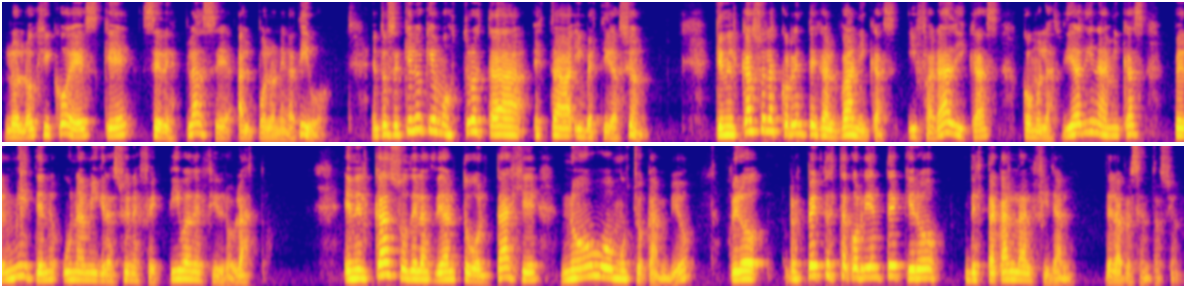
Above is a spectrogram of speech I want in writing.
lo lógico es que se desplace al polo negativo. Entonces, ¿qué es lo que mostró esta, esta investigación? Que en el caso de las corrientes galvánicas y farádicas, como las diadinámicas, permiten una migración efectiva del fibroblasto. En el caso de las de alto voltaje no hubo mucho cambio, pero respecto a esta corriente quiero destacarla al final de la presentación.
